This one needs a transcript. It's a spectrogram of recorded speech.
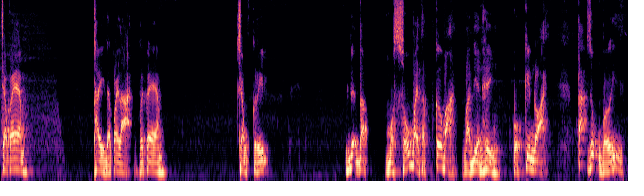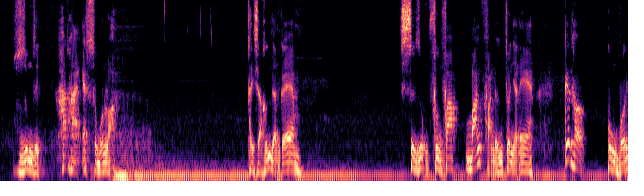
Chào các em. Thầy đã quay lại với các em Trong clip Luyện tập một số bài tập cơ bản và điển hình của kim loại tác dụng với dung dịch H2SO4 loãng Thầy sẽ hướng dẫn các em sử dụng phương pháp bán phản ứng cho nhận E kết hợp cùng với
